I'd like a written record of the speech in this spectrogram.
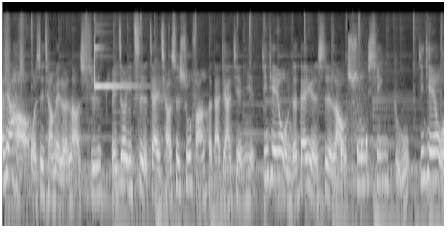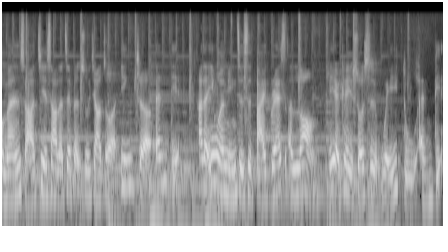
大家好，我是乔美伦老师，每周一次在乔氏书房和大家见面。今天我们的单元是老书新读。今天我们所要介绍的这本书叫做《因着恩典》，它的英文名字是 By Grace Alone，你也可以说是唯独恩典。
